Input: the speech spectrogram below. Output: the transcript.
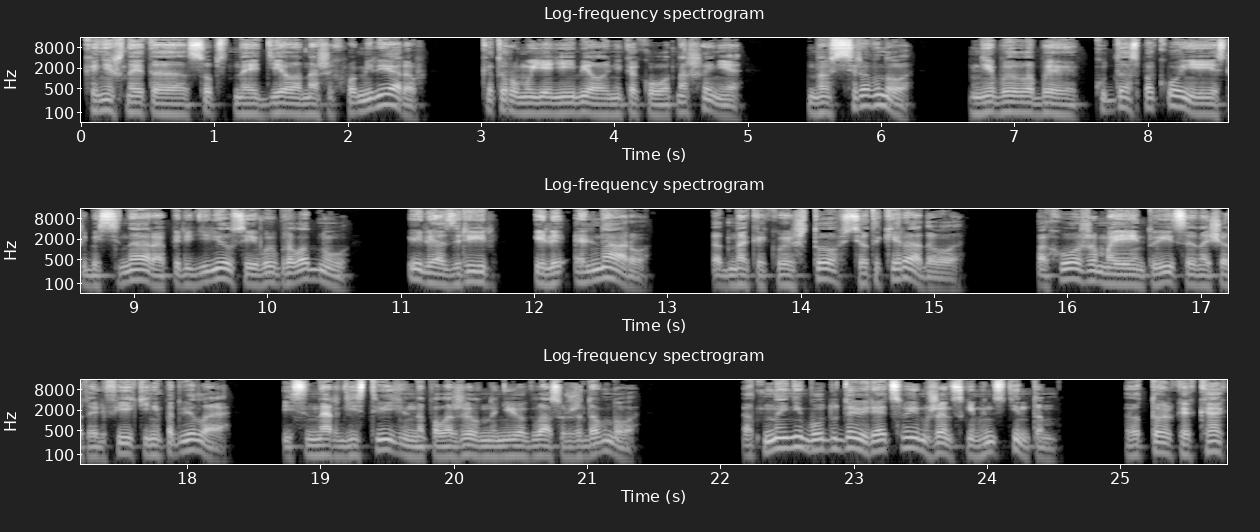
Конечно, это собственное дело наших фамильяров, к которому я не имела никакого отношения, но все равно мне было бы куда спокойнее, если бы Синара определился и выбрал одну, или Азриль, или Эльнару. Однако кое-что все таки радовало. Похоже, моя интуиция насчет эльфийки не подвела, и Синар действительно положил на нее глаз уже давно. Отныне буду доверять своим женским инстинктам. Вот только как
